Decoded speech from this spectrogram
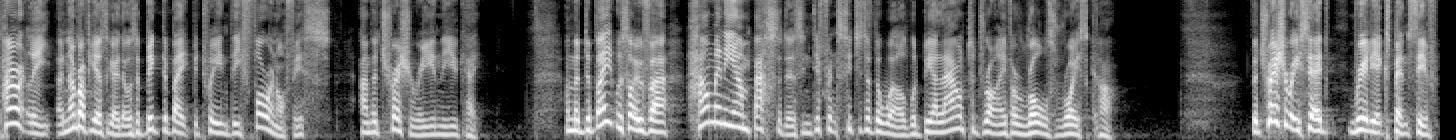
Apparently, a number of years ago, there was a big debate between the Foreign Office and the Treasury in the UK. And the debate was over how many ambassadors in different cities of the world would be allowed to drive a Rolls Royce car. The Treasury said, really expensive,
